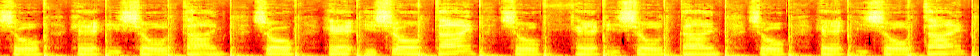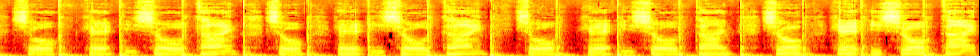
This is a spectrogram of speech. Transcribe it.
昌平ショータイム、昌平ショ Shohei Showtime, Shohei Showtime,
